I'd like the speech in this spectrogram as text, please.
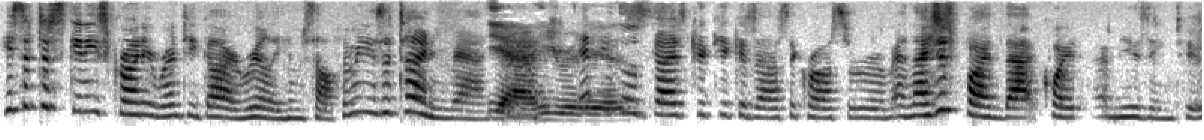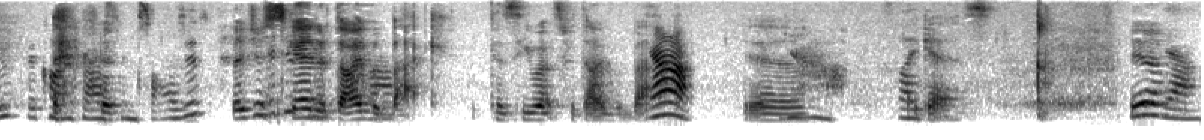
he's such a skinny, scrawny, runty guy, really himself. I mean, he's a tiny man. you Yeah, know. he really is. Any is. of those guys could kick his ass across the room, and I just find that quite amusing too. The contrast in sizes. They're just It just scared of me laugh. Diamondback because he works for Diamondback. Yeah, Yeah, yeah. It's I guess. Yeah. yeah.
